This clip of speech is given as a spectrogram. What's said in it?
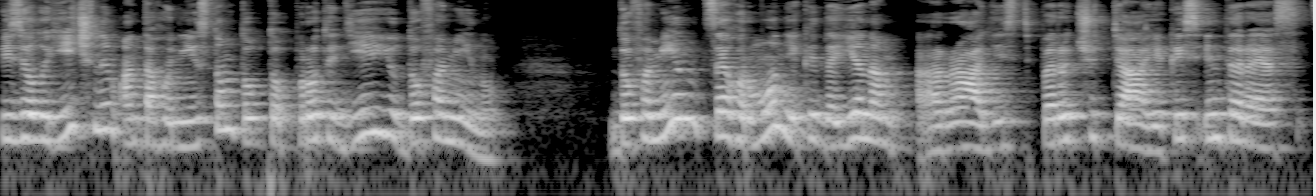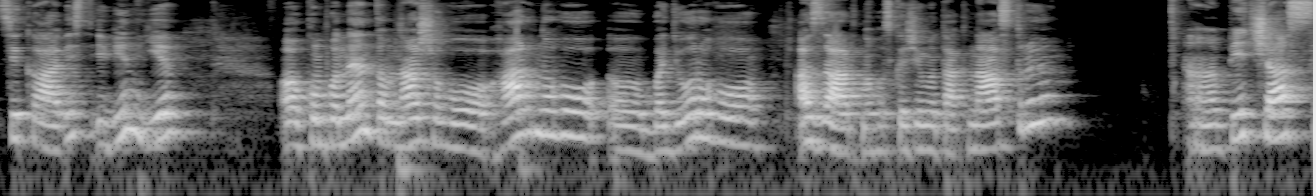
фізіологічним антагоністом, тобто протидією дофаміну. Дофамін це гормон, який дає нам радість, перечуття, якийсь інтерес, цікавість, і він є е, компонентом нашого гарного, е, бадьорого, азартного, скажімо так, настрою. Під час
